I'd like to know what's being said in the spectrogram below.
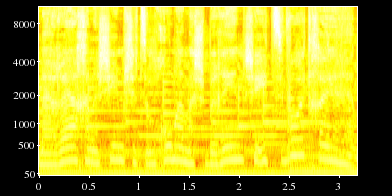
מארח אנשים שצמחו מהמשברים שעיצבו את חייהם.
